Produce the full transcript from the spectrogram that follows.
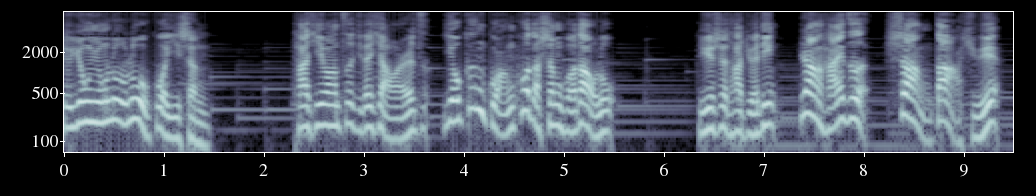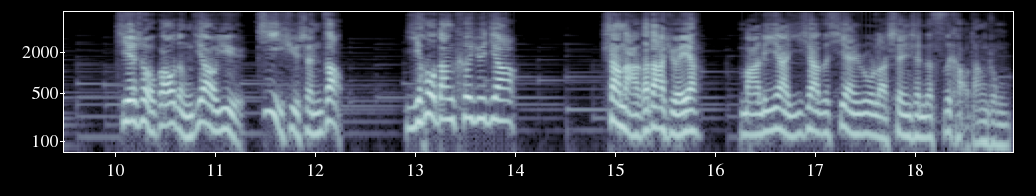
就庸庸碌碌过一生。他希望自己的小儿子有更广阔的生活道路，于是他决定让孩子上大学，接受高等教育，继续深造，以后当科学家。上哪个大学呀？玛利亚一下子陷入了深深的思考当中。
